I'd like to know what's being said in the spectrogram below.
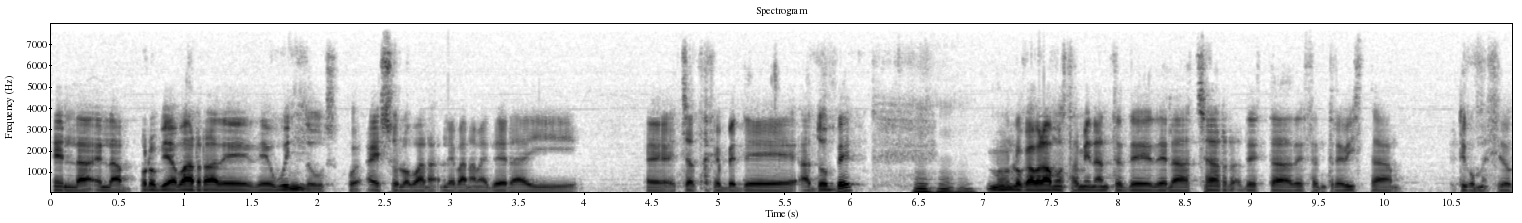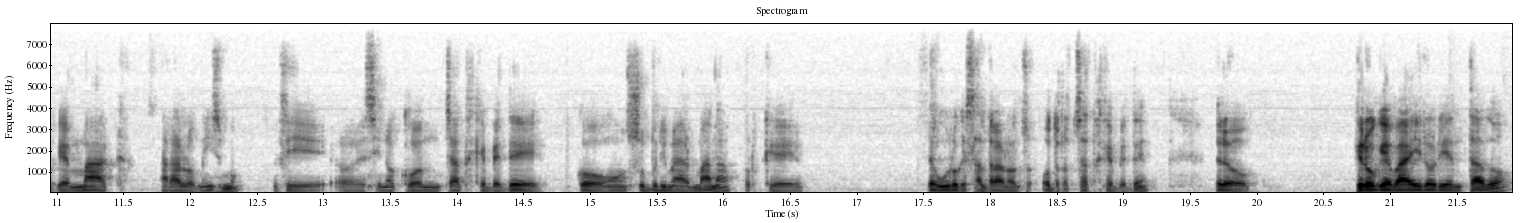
en la, en la propia barra de, Windows, pues a eso lo van le van a meter ahí eh, ChatGPT a tope. Lo que hablamos también antes de, la charla, de esta, de esta entrevista, estoy convencido que Mac hará lo mismo. Es decir, eh, si no con ChatGPT, con su prima hermana, porque seguro que saldrán otros ChatGPT pero creo que va a ir orientado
